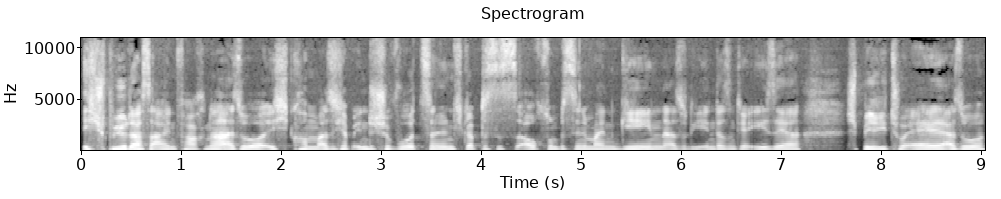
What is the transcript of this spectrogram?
ich spüre das einfach, ne? Also ich komme, also ich habe indische Wurzeln. Ich glaube, das ist auch so ein bisschen in meinen Gen. Also die Inder sind ja eh sehr spirituell. Also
